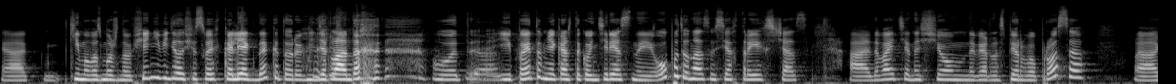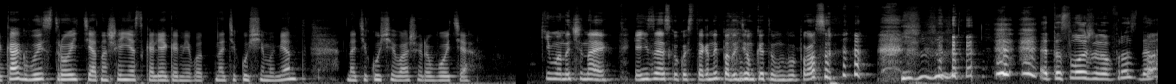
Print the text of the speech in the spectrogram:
Э, Кима, возможно, вообще не видела еще своих коллег, да, которые в Нидерландах, вот, и поэтому, мне кажется, такой интересный опыт у нас у всех троих сейчас. А давайте начнем, наверное, с первого вопроса. А, как вы строите отношения с коллегами вот на текущий момент, на текущей вашей работе? Кима, начинай. Я не знаю, с какой стороны подойдем к этому вопросу. Это сложный вопрос, да.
